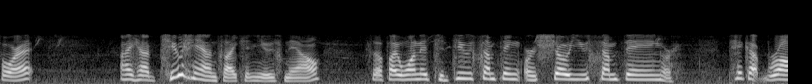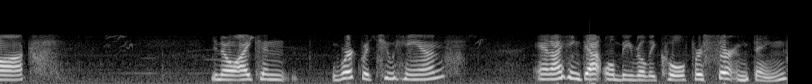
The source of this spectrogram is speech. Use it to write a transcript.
for it. I have two hands I can use now. So if I wanted to do something or show you something or pick up rocks, you know, I can work with two hands, and I think that will be really cool for certain things.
